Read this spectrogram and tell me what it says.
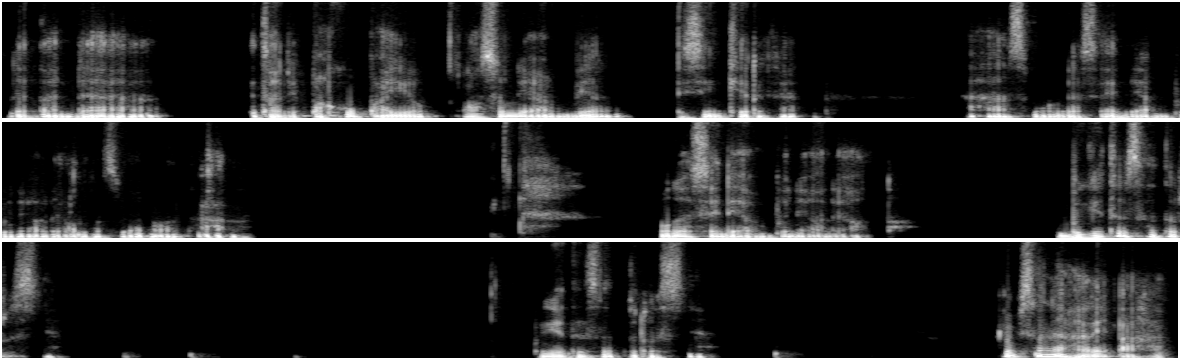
Dan ada itu ada paku payung langsung diambil, disingkirkan. Ah, semoga saya diampuni oleh Allah Subhanahu wa taala. Semoga saya diampuni oleh Allah. Begitu seterusnya. Begitu seterusnya misalnya hari Ahad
